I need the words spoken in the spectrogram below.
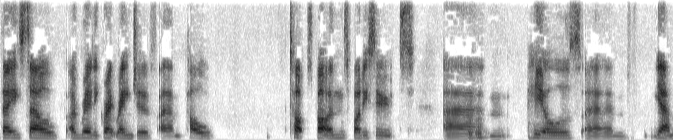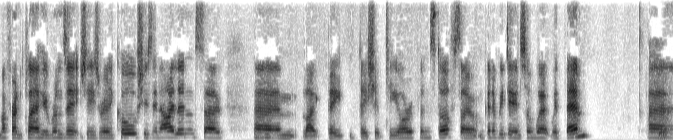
they sell a really great range of um, pole tops, bottoms, bodysuits, um, heels. Um, yeah, my friend Claire who runs it, she's really cool. She's in Ireland, so um, like they they ship to Europe and stuff. So I'm going to be doing some work with them, um, Yeah.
